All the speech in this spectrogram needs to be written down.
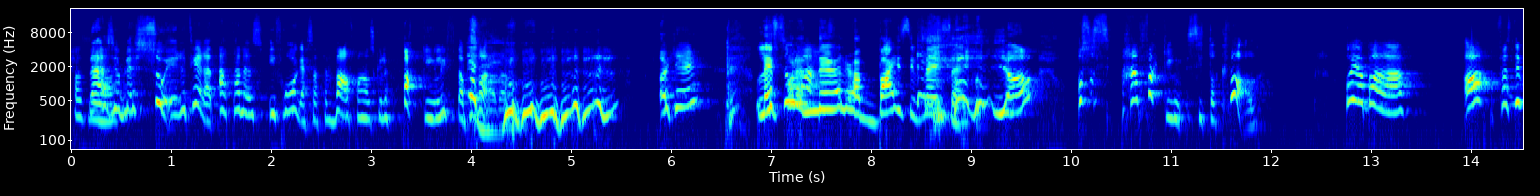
Alltså, Nej, alltså jag blev så irriterad att han ens ifrågasatte varför han skulle fucking lyfta på röven. Okej? Lyft på så- den nu eller har bajs i fejset. Ja, och så han fucking sitter kvar. Och jag bara, ja fast det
